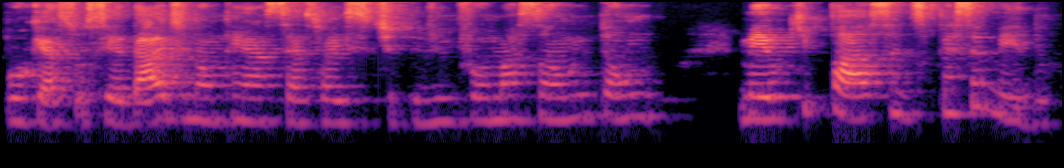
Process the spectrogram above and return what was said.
porque a sociedade não tem acesso a esse tipo de informação, então meio que passa despercebido.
